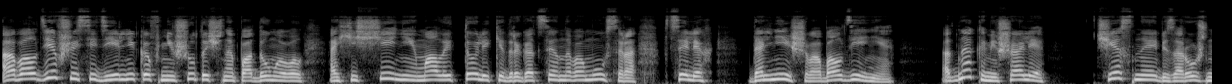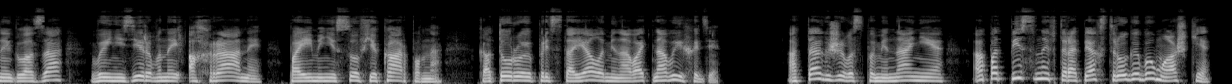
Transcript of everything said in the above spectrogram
Обалдевший Сидельников нешуточно подумывал о хищении малой толики драгоценного мусора в целях дальнейшего обалдения, однако мешали честные безоружные глаза военизированной охраны по имени Софья Карповна, которую предстояло миновать на выходе, а также воспоминания о подписанной в торопях строгой бумажке,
